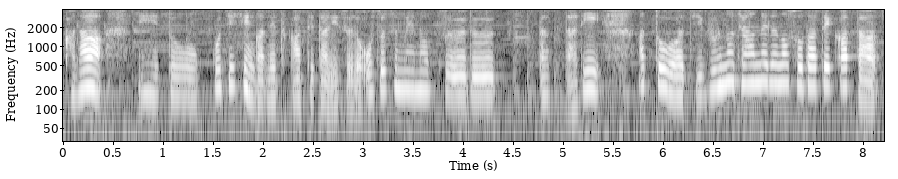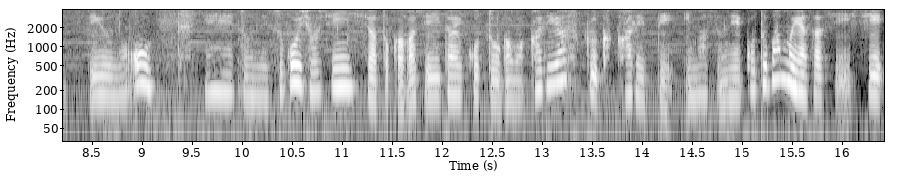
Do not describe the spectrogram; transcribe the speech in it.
から、えーと、ご自身がね使ってたりするおすすめのツールだったりあとは自分のチャンネルの育て方っていうのを、えーとね、すごい初心者とかが知りたいことが分かりやすく書かれていますね。言葉も優しいし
